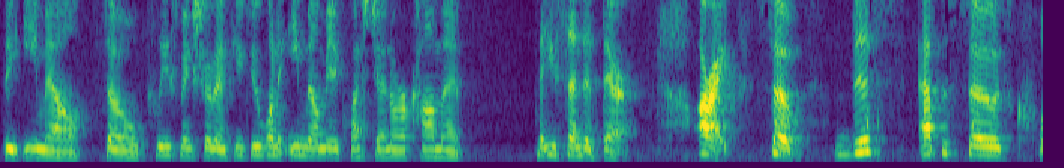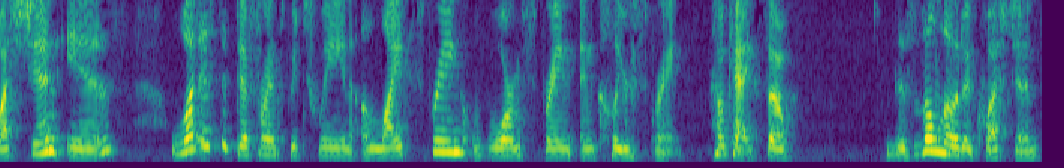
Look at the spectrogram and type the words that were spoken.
the email. So please make sure that if you do want to email me a question or a comment, that you send it there. All right, so this episode's question is What is the difference between a light spring, warm spring, and clear spring? Okay, so this is a loaded question.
